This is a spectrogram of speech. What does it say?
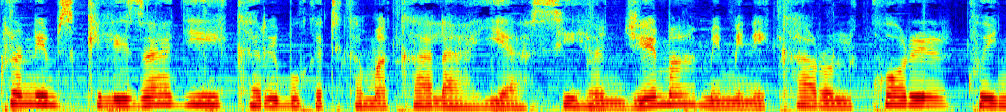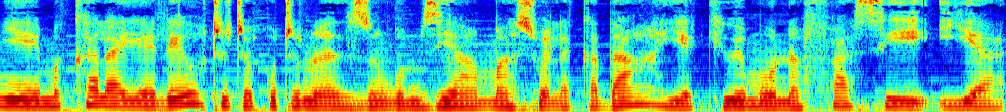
Shukrani msikilizaji, karibu katika makala ya siha njema. Mimi ni Carol Korir. Kwenye makala ya leo, tutakuwa tunazungumzia maswala kadhaa yakiwemo nafasi ya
